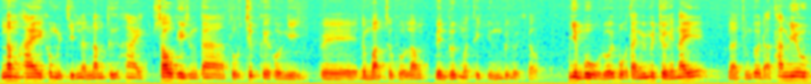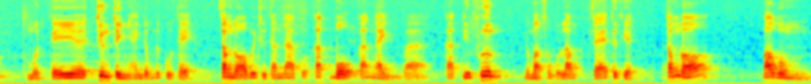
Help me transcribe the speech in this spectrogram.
Năm 2019 là năm thứ hai sau khi chúng ta tổ chức cái hội nghị về đồng bằng sông Cửu Long bền vững và thích ứng biến đổi khí hậu. Nhiệm vụ đối với Bộ Tài nguyên Môi trường hiện nay ấy, là chúng tôi đã tham mưu một cái ờ, chương trình hành động rất cụ thể, trong đó với sự tham gia của các bộ, các ngành và các địa phương đồng bằng sông cửu long sẽ thực hiện. Trong đó bao gồm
